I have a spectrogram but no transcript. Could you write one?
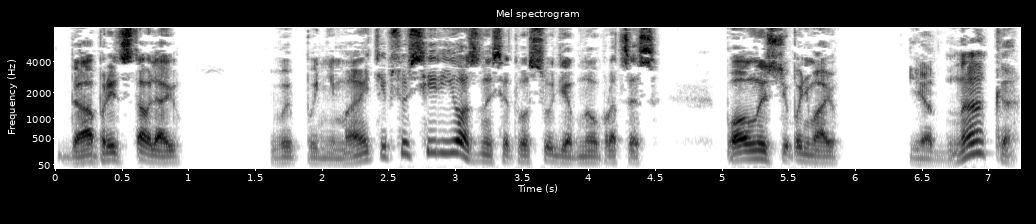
Да, представляю. Вы понимаете всю серьезность этого судебного процесса? Полностью понимаю. И однако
